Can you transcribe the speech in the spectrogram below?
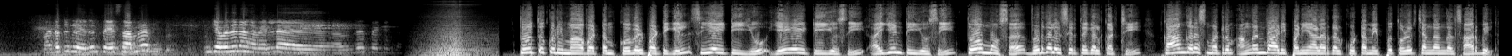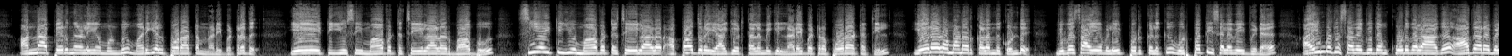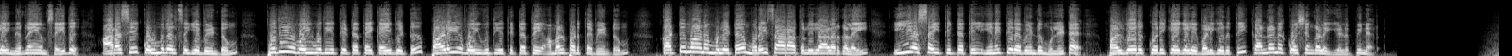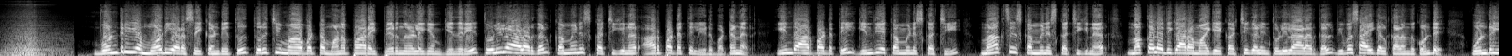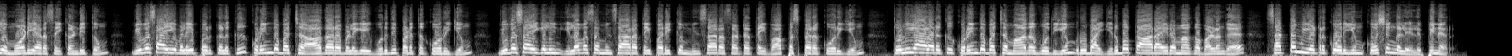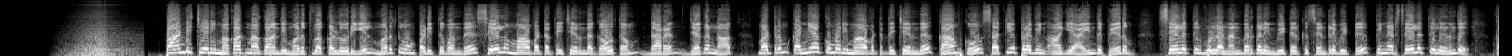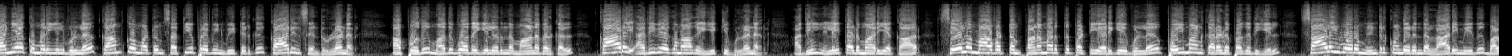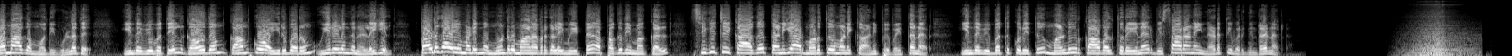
மன்றத்துக்குள்ள எதுவும் பேசாம இங்க வந்து நாங்க வெளில வந்து போயிட்டு தூத்துக்குடி மாவட்டம் கோவில்பட்டியில் சிஐடியு ஏஐடியுசி ஐஎன்டியுசி தோமுச விடுதலை சிறுத்தைகள் கட்சி காங்கிரஸ் மற்றும் அங்கன்வாடி பணியாளர்கள் கூட்டமைப்பு தொழிற்சங்கங்கள் சார்பில் அண்ணா பேருந்து நிலையம் முன்பு மறியல் போராட்டம் நடைபெற்றது. ஏஐடியுசி மாவட்ட செயலாளர் பாபு சிஐடியு மாவட்ட செயலாளர் அப்பாதுரை ஆகியோர் தலைமையில் நடைபெற்ற போராட்டத்தில் ஏராளமானோர் கலந்து கொண்டு விவசாய விளைபொருட்களுக்கு உற்பத்தி செலவை விட ஐம்பது சதவீதம் கூடுதலாக ஆதார விலை நிர்ணயம் செய்து அரசே கொள்முதல் செய்ய வேண்டும் புதிய ஓய்வூதிய திட்டத்தை கைவிட்டு பழைய ஓய்வூதிய திட்டத்தை அமல்படுத்த வேண்டும். கட்டுமானம் உள்ளிட்ட முறைசாரா தொழிலாளர்களை இஎஸ்ஐ திட்டத்தில் இணைத்திட வேண்டும் உள்ளிட்ட பல்வேறு கோரிக்கைகளை வலியுறுத்தி கண்டன கோஷங்களை எழுப்பினர். ஒன்றிய மோடி அரசை கண்டித்து திருச்சி மாவட்ட மணப்பாறை பேருந்து நிலையம் எதிரே தொழிலாளர்கள் கம்யூனிஸ்ட் கட்சியினர் ஆர்ப்பாட்டத்தில் ஈடுபட்டனர். இந்த ஆர்ப்பாட்டத்தில் இந்திய கம்யூனிஸ்ட் கட்சி மார்க்சிஸ்ட் கம்யூனிஸ்ட் கட்சியினர் மக்கள் அதிகாரம் ஆகிய கட்சிகளின் தொழிலாளர்கள் விவசாயிகள் கலந்து கொண்டு ஒன்றிய மோடி அரசை கண்டித்தும் விவசாய விளைபொருட்களுக்கு குறைந்தபட்ச ஆதார விலையை உறுதிப்படுத்த கோரியும் விவசாயிகளின் இலவச மின்சாரத்தை பறிக்கும் மின்சார சட்டத்தை வாபஸ் பெற கோரியும் தொழிலாளருக்கு குறைந்தபட்ச மாத ஊதியம் ரூபாய் இருபத்தி ஆறாயிரமாக வழங்க சட்டம் இயற்ற கோரியும் கோஷங்கள் எழுப்பினர். பாண்டிச்சேரி மகாத்மா காந்தி மருத்துவக் கல்லூரியில் மருத்துவம் படித்து வந்த சேலம் மாவட்டத்தைச் சேர்ந்த கௌதம் தரன் ஜெகநாத் மற்றும் கன்னியாகுமரி மாவட்டத்தைச் சேர்ந்த காம்கோ சத்யபிரவீன் ஆகிய ஐந்து பேரும் சேலத்தில் உள்ள நண்பர்களின் வீட்டிற்கு சென்றுவிட்டு பின்னர் சேலத்திலிருந்து கன்னியாகுமரியில் உள்ள காம்கோ மற்றும் சத்யபிரவீன் வீட்டிற்கு காரில் சென்றுள்ளனர். அப்போது மதுபோதையில் இருந்த மாணவர்கள் காரை அதிவேகமாக இயக்கியுள்ளனர் அதில் நிலை தடுமாறிய கார் சேலம் மாவட்டம் பனமரத்துப்பட்டி அருகே உள்ள பொய்மான் கரடு பகுதியில் சாலை ஓரம் நின்று கொண்டிருந்த லாரி மீது பலமாக மோதியுள்ளது. இந்த விபத்தில் கௌதம் காம்கோ இருவரும் உயிரிழந்த நிலையில் படுகாயமடைந்த மூன்று மாணவர்களை மீட்டு அப்பகுதி மக்கள் சிகிச்சைக்காக தனியார் மருத்துவமனைக்கு அனுப்பி வைத்தனர். இந்த விபத்து குறித்து மல்லூர் காவல்துறையினர் விசாரணை நடத்தி வருகின்றனர்.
